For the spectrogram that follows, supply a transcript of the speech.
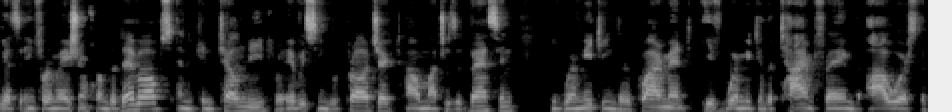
gets the information from the DevOps, and can tell me for every single project how much is advancing, if we're meeting the requirement, if we're meeting the time frame, the hours, the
